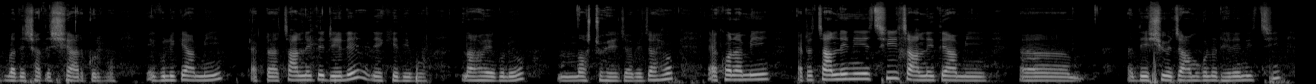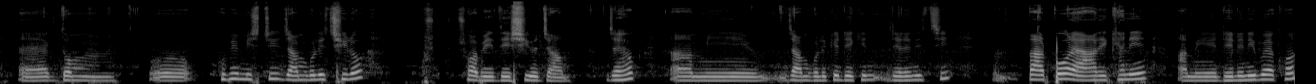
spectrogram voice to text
আপনাদের সাথে শেয়ার করব। এগুলিকে আমি একটা চালনিতে ঢেলে রেখে দেব। না হয় এগুলো নষ্ট হয়ে যাবে। যাই হোক, এখন আমি একটা চালনি নিয়েছি। চালনিতে আমি দেশীয় জামগুলো ঢেলে নিচ্ছি। একদম খুবই মিষ্টি জামগুলি ছিল। সবে দেশীয় জাম। যাই হোক, আমি জামগুলিকে ডেকে, ঢেলে নিচ্ছি। তারপর আর এখানে আমি ঢেলে নিব এখন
